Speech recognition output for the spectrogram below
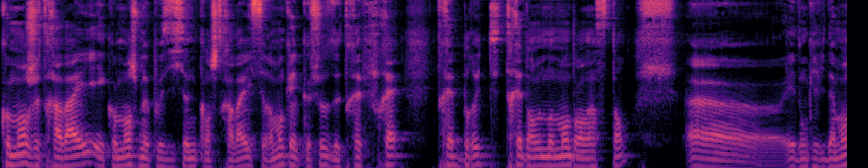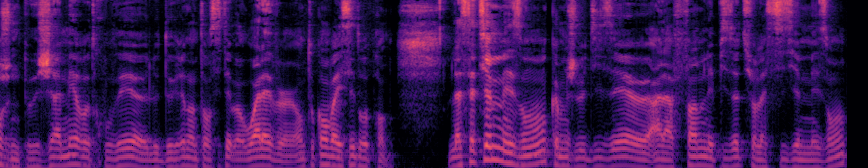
comment je travaille et comment je me positionne quand je travaille. C'est vraiment quelque chose de très frais, très brut, très dans le moment, dans l'instant. Euh, et donc évidemment, je ne peux jamais retrouver euh, le degré d'intensité. Bah, whatever. En tout cas, on va essayer de reprendre. La septième maison, comme je le disais euh, à la fin de l'épisode sur la sixième maison,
